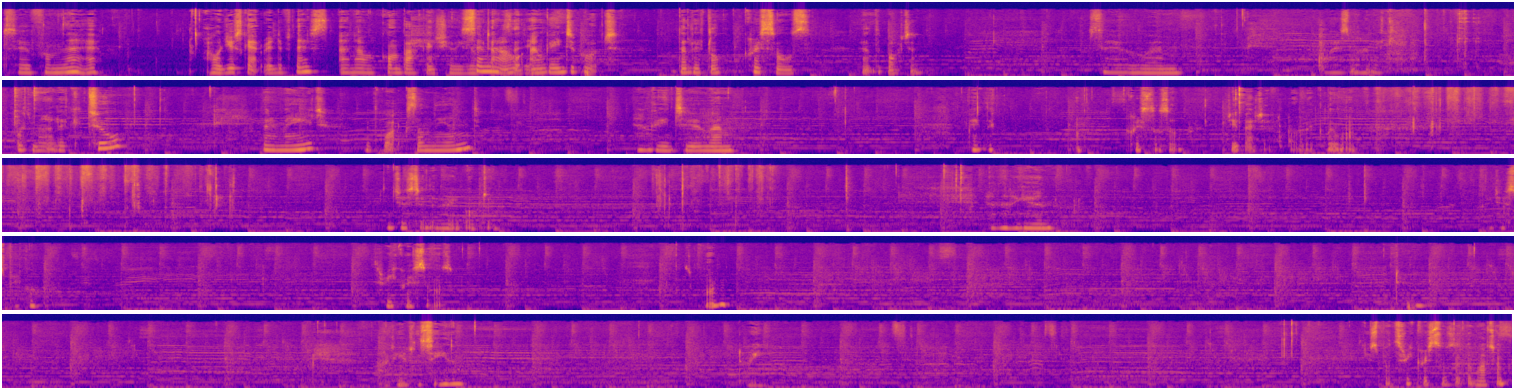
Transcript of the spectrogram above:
So from there, I'll just get rid of this and I'll come back and show you So now I'm going to put the little crystals at the bottom. So, um, where's my little, with my little tool that I made with wax on the end. I'm going to um, make the crystals up. Do better or a glue one. Just at the very bottom. And then again, I just pick up three crystals. Just put three crystals at the bottom.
